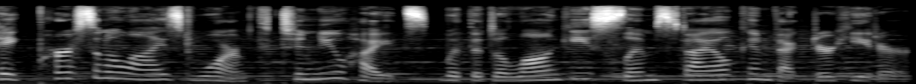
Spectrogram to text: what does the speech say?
Take personalized warmth to new heights with the DeLonghi Slim Style Convector Heater.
